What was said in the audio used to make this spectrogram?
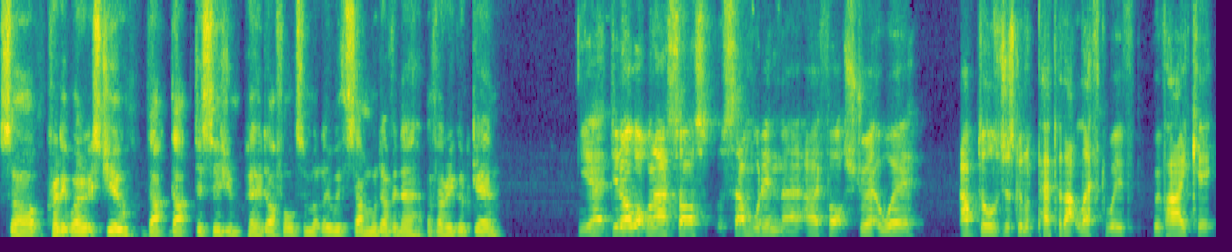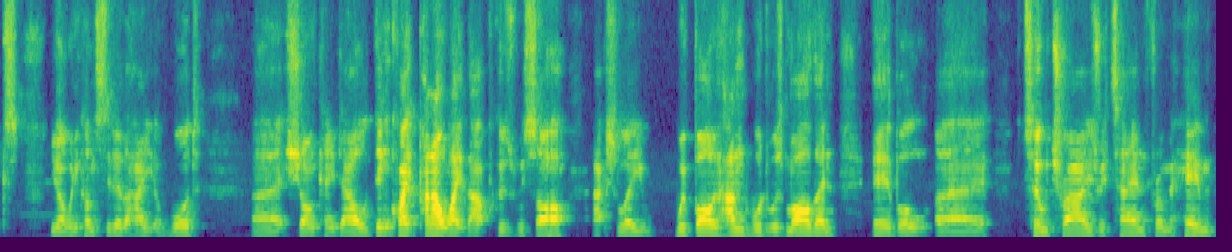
So credit where it's due. That that decision paid off ultimately with Sam Wood having a, a very good game. Yeah, do you know what? When I saw Sam Wood in there, I thought straight away Abdull's just going to pepper that left with with high kicks. You know, when you consider the height of Wood, uh, Shaun Kenny Dowall didn't quite pan out like that because we saw actually with ball in hand, Wood was more than able. Uh, two tries returned from him.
